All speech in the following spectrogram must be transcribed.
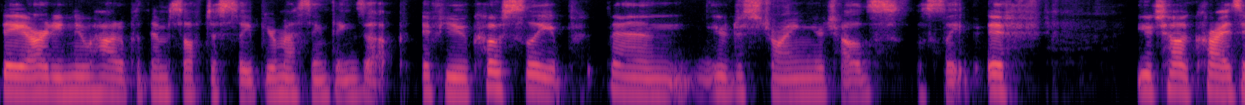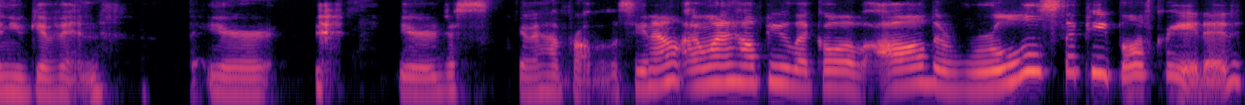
they already knew how to put themselves to sleep, you're messing things up. If you co sleep, then you're destroying your child's sleep. If your child cries and you give in, you're you're just gonna have problems. You know, I want to help you let go of all the rules that people have created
